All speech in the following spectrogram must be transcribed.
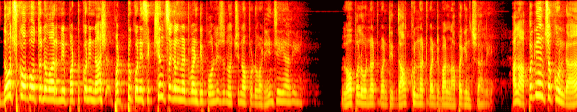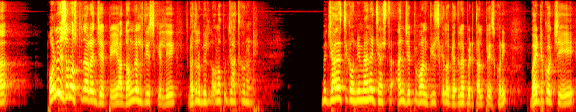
దోచుకోబోతున్న వారిని పట్టుకొని నాశ పట్టుకొని శిక్షించగలిగినటువంటి పోలీసులు వచ్చినప్పుడు వాడు ఏం చేయాలి? లోపల ఉన్నటువంటి దాక్కున్నటువంటి వాళ్ళని అప్పగించాలి. అలా అప్పగించకుండా పోలీసులు వస్తున్నారని చెప్పి ఆ దొంగలు తీసుకెళ్ళి గదులు మీరు లోపల జాగ్రత్తగా మీరు జాగ్రత్తగా నేను మేనేజ్ చేస్తా అని చెప్పి వాళ్ళని తీసుకెళ్ళి గదిలో పెట్టి తలుపేసుకొని బయటకు వచ్చి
